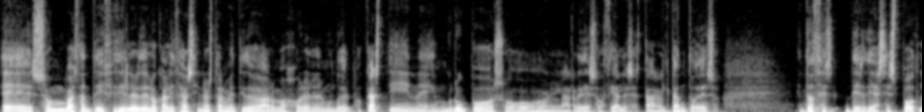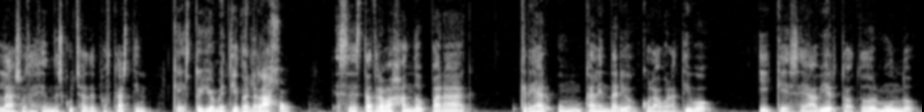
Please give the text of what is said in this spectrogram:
eh, son bastante difíciles de localizar si no estás metido a lo mejor en el mundo del podcasting, en grupos o en las redes sociales, estar al tanto de eso. Entonces, desde Asespot, la Asociación de Escuchas de Podcasting, que estoy yo metido en el ajo, se está trabajando para crear un calendario colaborativo y que sea abierto a todo el mundo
